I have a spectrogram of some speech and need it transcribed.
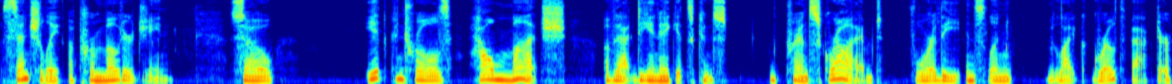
essentially a promoter gene. So it controls how much of that DNA gets cons- transcribed for the insulin like growth factor.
